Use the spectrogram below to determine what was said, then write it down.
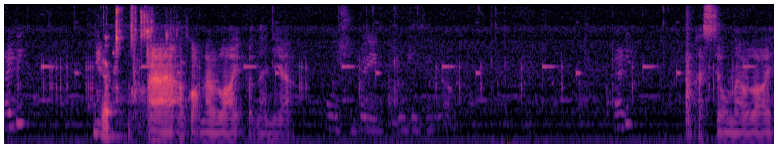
Ready? Uh, I've got no light, but then yeah, Still no light.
